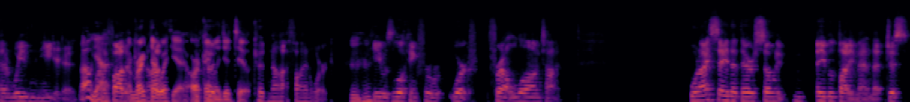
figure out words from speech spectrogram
and we've needed it. Oh yeah, My father I'm could right there with you. Our could- family did too. Could not find work. hmm He was looking for work for a long time. When I say that there are so many able-bodied men that just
